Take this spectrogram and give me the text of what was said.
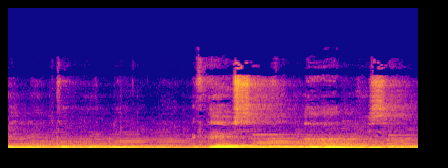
you. If there's some I'm.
